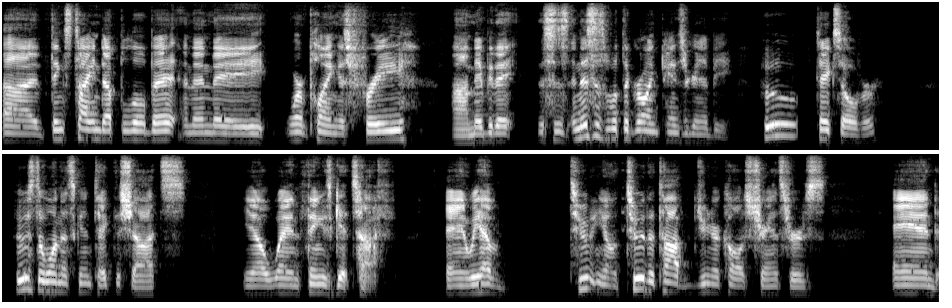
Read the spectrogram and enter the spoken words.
uh, things tightened up a little bit and then they weren't playing as free. Uh, maybe they, this is, and this is what the growing pains are going to be. Who takes over? Who's the one that's going to take the shots? You know, when things get tough. And we have two, you know, two of the top junior college transfers, and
